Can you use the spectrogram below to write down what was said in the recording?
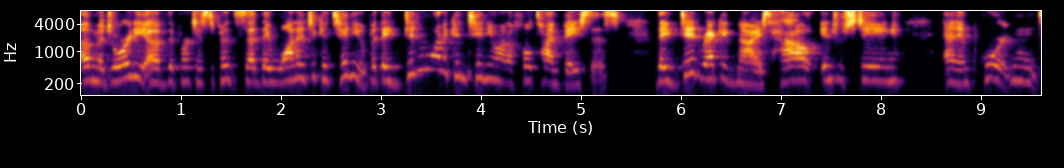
a majority of the participants said they wanted to continue, but they didn't want to continue on a full time basis. They did recognize how interesting and important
